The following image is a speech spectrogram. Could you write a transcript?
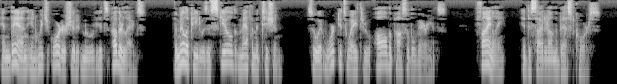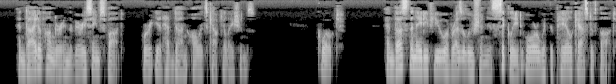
And then in which order should it move its other legs? The millipede was a skilled mathematician, so it worked its way through all the possible variants. Finally, it decided on the best course, and died of hunger in the very same spot where it had done all its calculations. Quote, and thus the native hue of resolution is sicklied o'er with the pale cast of thought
